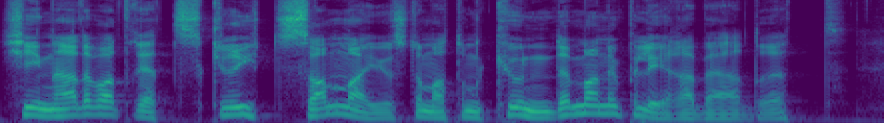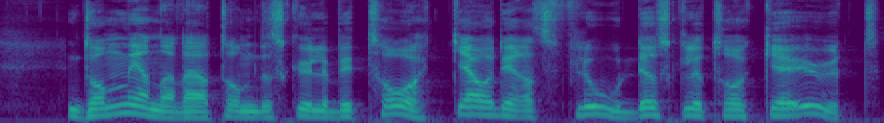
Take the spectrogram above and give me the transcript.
Kina hade varit rätt skrytsamma just om att de kunde manipulera vädret. De menade att om det skulle bli torka och deras floder skulle torka ut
